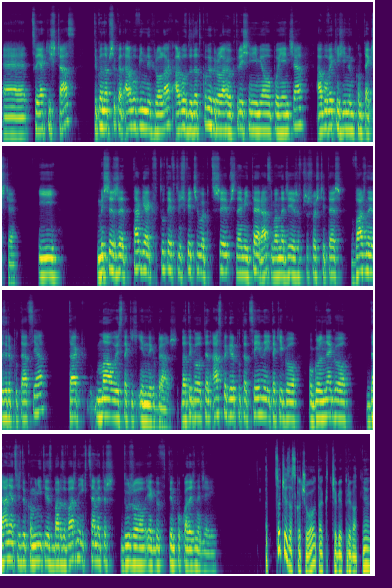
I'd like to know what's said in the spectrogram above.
e, co jakiś czas, tylko na przykład albo w innych rolach, albo w dodatkowych rolach, o których się nie miało pojęcia, albo w jakimś innym kontekście. I Myślę, że tak jak tutaj w tym świecie Web3, przynajmniej teraz, i mam nadzieję, że w przyszłości też ważna jest reputacja, tak mało jest takich innych branż. Dlatego ten aspekt reputacyjny i takiego ogólnego dania coś do community jest bardzo ważny i chcemy też dużo jakby w tym pokładać nadziei. A co cię zaskoczyło, tak ciebie prywatnie,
